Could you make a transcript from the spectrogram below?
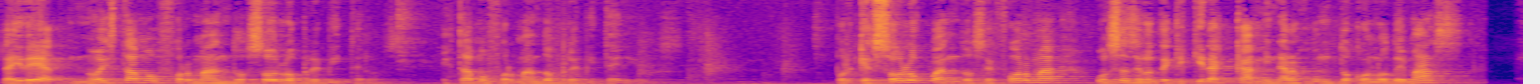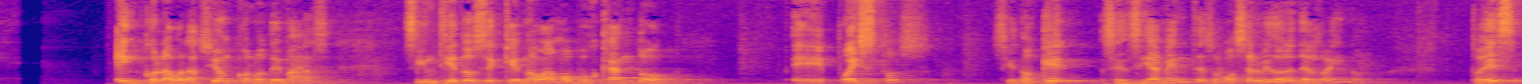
la idea, no estamos formando solo presbíteros, estamos formando presbiterios. Porque solo cuando se forma un sacerdote que quiera caminar junto con los demás, en colaboración con los demás, sintiéndose que no vamos buscando eh, puestos, sino que sencillamente somos servidores del reino. Entonces,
